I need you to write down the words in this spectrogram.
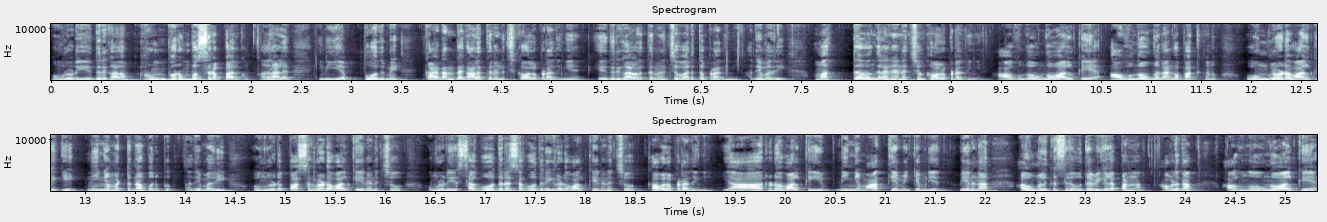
உங்களுடைய எதிர்காலம் ரொம்ப ரொம்ப சிறப்பாக இருக்கும். அதனால் இனி எப்போதுமே கடந்த காலத்தை நினச்சி கவலைப்படாதீங்க. எதிர்காலத்தை நினச்சி வருத்தப்படாதீங்க. அதே மாதிரி மற்றவங்களை நினச்சும் கவலைப்படாதீங்க. அவங்கவுங்க வாழ்க்கையை அவங்கவுங்க தாங்க பார்த்துக்கணும். உங்களோட வாழ்க்கைக்கு நீங்கள் மட்டும்தான் பொறுப்பு. அதே மாதிரி உங்களோட பசங்களோட வாழ்க்கையை நினச்சோ உங்களுடைய சகோதர சகோதரிகளோட வாழ்க்கையை நினச்சோ கவலைப்படாதீங்க யாரோட வாழ்க்கையும் நீங்கள் மாற்றி அமைக்க முடியாது. வேணும்னா அவங்களுக்கு சில உதவிகளை பண்ணலாம். அவ்வளோதான் அவங்கவுங்க வாழ்க்கையை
